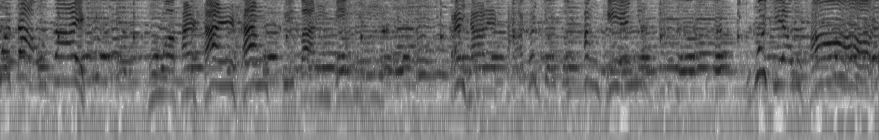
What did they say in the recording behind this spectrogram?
我倒在磨盘山上去搬兵，赶下来打个叫个唐天牛，我叫他。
